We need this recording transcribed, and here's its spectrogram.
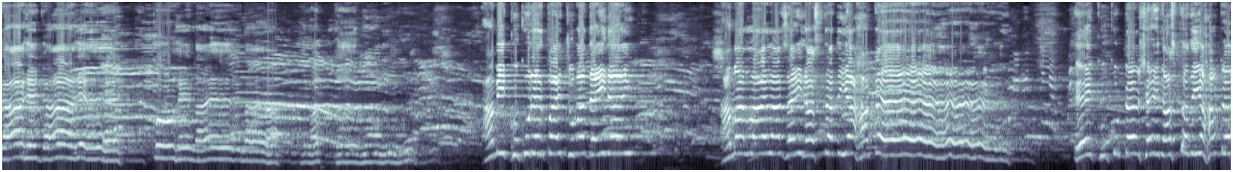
গাহে গাহে লায়লা আমি কুকুরের পায়ে চুমা দেই নাই। আমার লায়লা যেই রাস্তা দিয়ে হাঁটে, এই কুকুরটা সেই রাস্তা দিয়ে হাঁটে।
